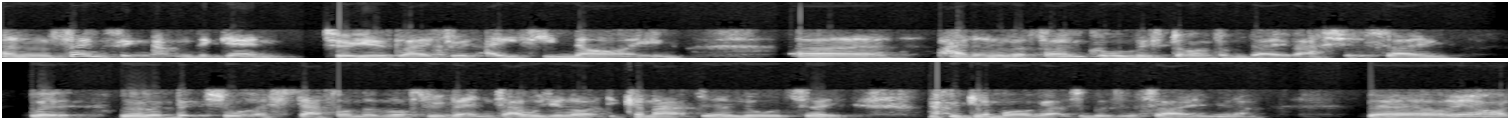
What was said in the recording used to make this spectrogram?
And the same thing happened again two years later in 89. Uh, I had another phone call, this time from Dave Asher, saying, we're, we're a bit short of staff on the Ross Revenge. How would you like to come out to the North Sea? Again, reaction was the same, you know. Well, yeah,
